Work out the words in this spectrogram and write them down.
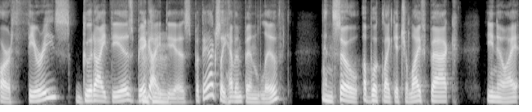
are theories, good ideas, big mm-hmm. ideas, but they actually haven't been lived. And so a book like Get Your Life Back, you know, I,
